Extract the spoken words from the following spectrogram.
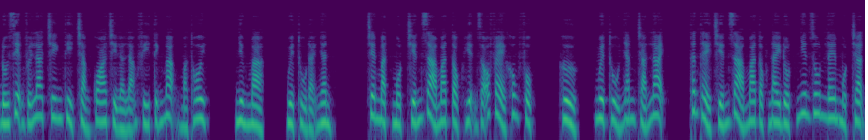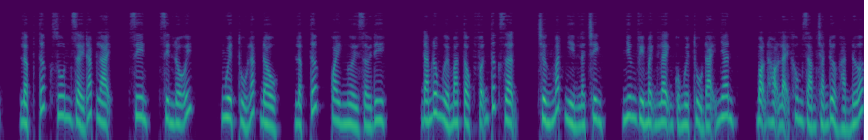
đối diện với La Trinh thì chẳng qua chỉ là lãng phí tính mạng mà thôi. Nhưng mà, Nguyệt Thủ đại nhân. Trên mặt một chiến giả ma tộc hiện rõ vẻ không phục. Hừ, Nguyệt Thủ nhăn chán lại, thân thể chiến giả ma tộc này đột nhiên run lên một trận, lập tức run rẩy đáp lại, xin, xin lỗi. Nguyệt Thủ lắc đầu, lập tức quay người rời đi. Đám đông người ma tộc vẫn tức giận, trừng mắt nhìn La Trinh, nhưng vì mệnh lệnh của Nguyệt Thủ đại nhân, bọn họ lại không dám chắn đường hắn nữa.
